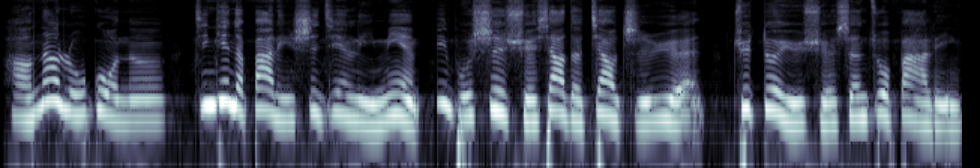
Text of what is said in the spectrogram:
好，那如果呢，今天的霸凌事件里面，并不是学校的教职员去对于学生做霸凌，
